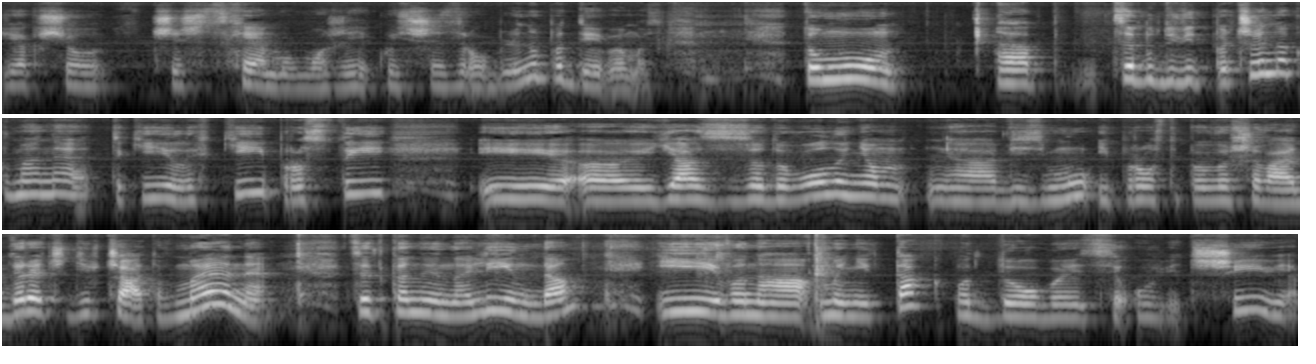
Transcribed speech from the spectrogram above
якщо чи схему може якусь ще зроблю. Ну, подивимось. Тому. Е, Це буде відпочинок в мене, такий легкий, простий, і е, я з задоволенням е, візьму і просто повишиваю. До речі, дівчата, в мене це тканина Лінда, і вона мені так подобається у відшиві.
